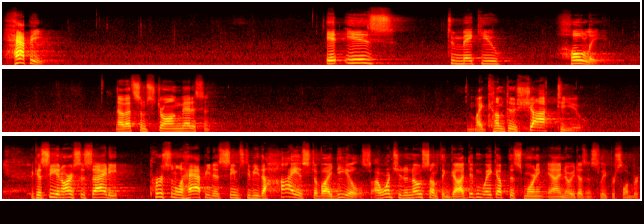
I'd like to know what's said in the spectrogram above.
happy. It is to make you holy. Now, that's some strong medicine. It might come to a shock to you. Because, see, in our society, personal happiness seems to be the highest of ideals. I want you to know something. God didn't wake up this morning. Yeah, I know he doesn't sleep or slumber,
